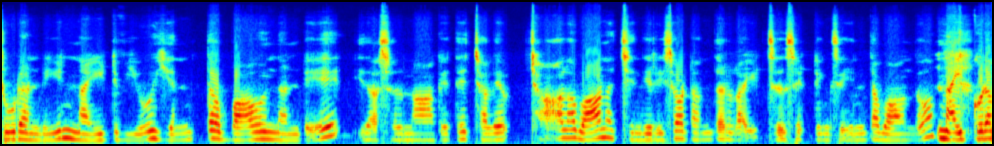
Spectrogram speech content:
చూడండి నైట్ వ్యూ ఎంత బాగుందంటే ఇది అసలు నాకైతే చాలా చాలా బాగా నచ్చింది. రిసార్ట్ అంతా లైట్స్ సెట్టింగ్స్ ఎంత బాగుందో. నైట్ కూడా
